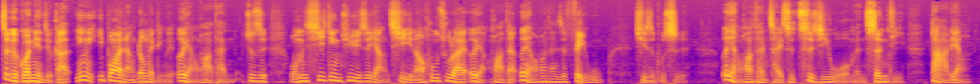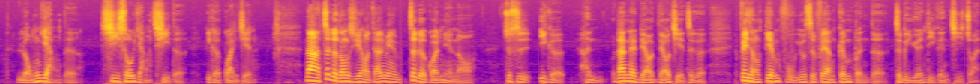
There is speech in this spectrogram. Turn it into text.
这个观念就刚，因为一般的人都会认为二氧化碳就是我们吸进去是氧气，然后呼出来二氧化碳，二氧化碳是废物。其实不是，二氧化碳才是刺激我们身体大量溶氧的吸收氧气的一个关键。那这个东西哦，它里面这个观念哦，就是一个很让大家了了解这个非常颠覆又是非常根本的这个原理跟机转，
